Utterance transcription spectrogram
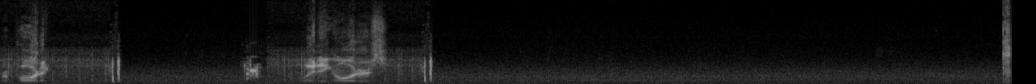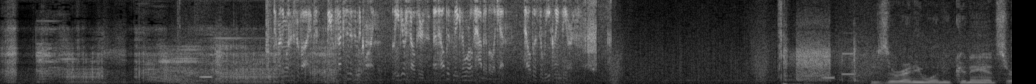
Reporting. Waiting orders. Is there anyone who can answer?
